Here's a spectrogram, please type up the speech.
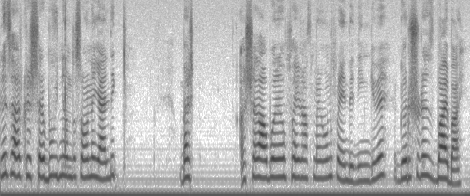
Neyse arkadaşlar bu videonun da sonuna geldik. Baş aşağıda abone olup like unutmayın dediğim gibi. Görüşürüz bay bay.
